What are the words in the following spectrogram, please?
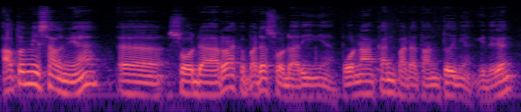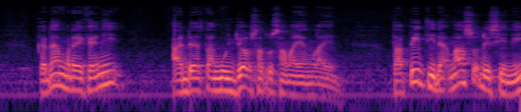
Atau misalnya eh, saudara kepada saudarinya ponakan pada tantenya gitu kan. Karena mereka ini ada tanggung jawab satu sama yang lain. Tapi tidak masuk di sini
